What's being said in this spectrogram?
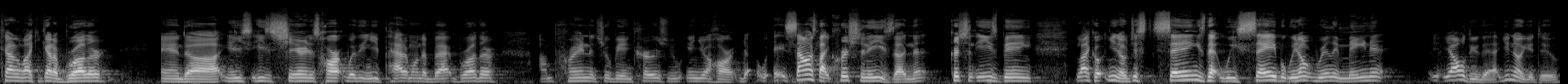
Kind of like you got a brother and uh, he's, he's sharing his heart with you and you pat him on the back. Brother, I'm praying that you'll be encouraged in your heart. It sounds like Christianese, doesn't it? Christianese being like, you know, just sayings that we say, but we don't really mean it. Y- y'all do that. You know you do.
